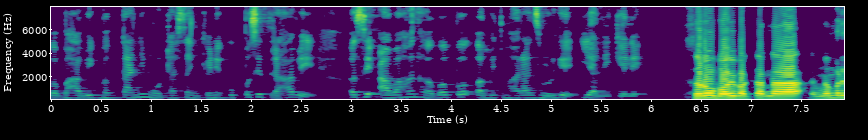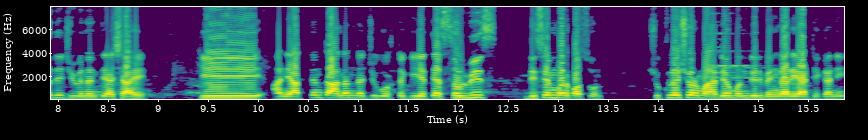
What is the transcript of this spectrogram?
व भाविक भक्तांनी मोठ्या संख्येने उपस्थित राहावे असे आवाहन हबप अमित महाराज झोडगे यांनी केले. सर्व भावी भक्तांना नम्रतेची विनंती अशी आहे. की आणि अत्यंत आनंदाची गोष्ट की येत्या सव्वीस डिसेंबरपासून शुक्लेश्वर महादेव मंदिर भिंगार या ठिकाणी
